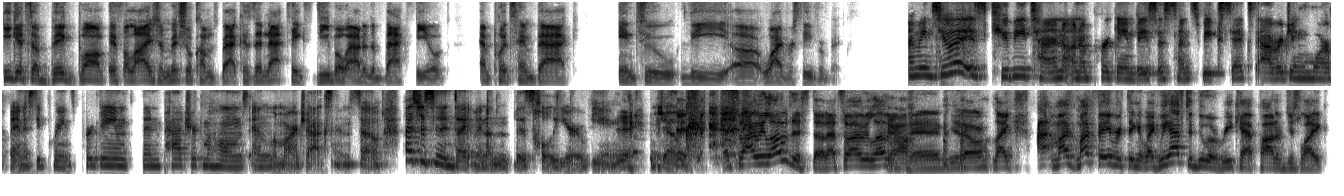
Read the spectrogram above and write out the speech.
he gets a big bump if Elijah Mitchell comes back because then that takes Deebo out of the backfield and puts him back into the uh, wide receiver mix. I mean, Tua is QB 10 on a per game basis since week six, averaging more fantasy points per game than Patrick Mahomes and Lamar Jackson. So that's just an indictment on this whole year being yeah. a joke. that's why we love this, though. That's why we love yeah. it, man. You know, like I, my, my favorite thing, like we have to do a recap pod of just like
